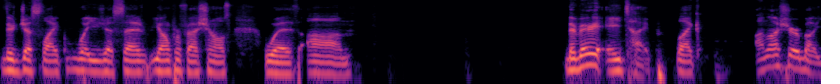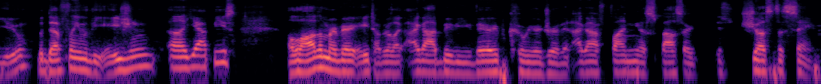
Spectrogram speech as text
they're just like what you just said, young professionals with um. They're very A type. Like, I'm not sure about you, but definitely with the Asian uh, yappies, a lot of them are very A type. They're like, I gotta be very career driven. I gotta find me a spouse that is just the same.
